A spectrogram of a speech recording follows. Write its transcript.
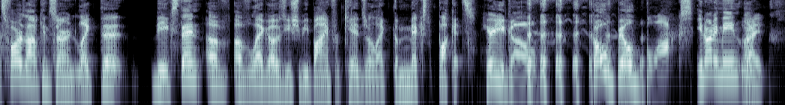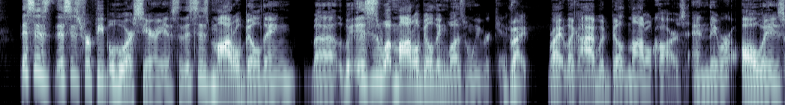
As far as I'm concerned, like the the extent of of Legos you should be buying for kids are like the mixed buckets. Here you go. go build blocks. You know what I mean? Like, right. this is this is for people who are serious. This is model building. Uh, this is what model building was when we were kids, Right. right? Like I would build model cars, and they were always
